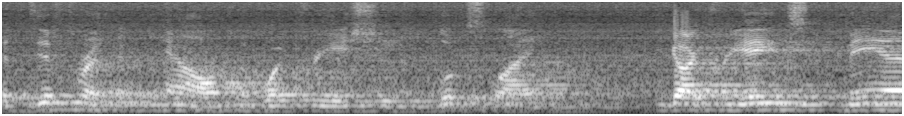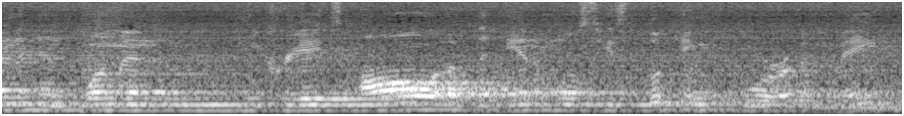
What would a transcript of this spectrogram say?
a different account of what creation looks like God creates man and woman. He creates all of the animals. He's looking for a mate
